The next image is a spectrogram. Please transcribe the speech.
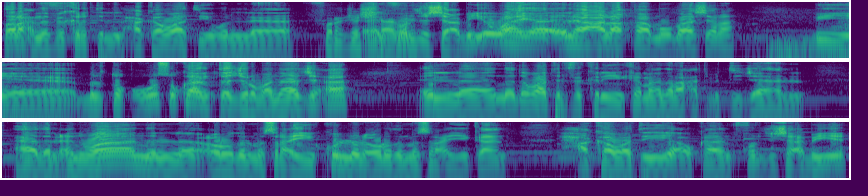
طرحنا فكرة الحكواتي والفرجة فرجة الشعبية. الشعبية وهي لها علاقة مباشرة بالطقوس وكانت تجربة ناجحة. الندوات الفكرية كمان راحت باتجاه هذا العنوان. العروض المسرحية كل العروض المسرحية كانت حكواتية أو كانت فرجة شعبية.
